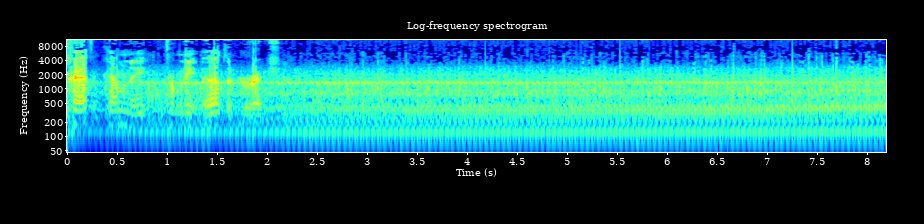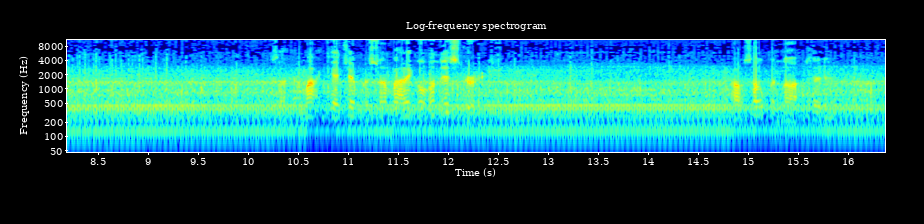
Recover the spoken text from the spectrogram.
Traffic coming from the other direction. Might catch up with somebody going this direction. I was hoping not to.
